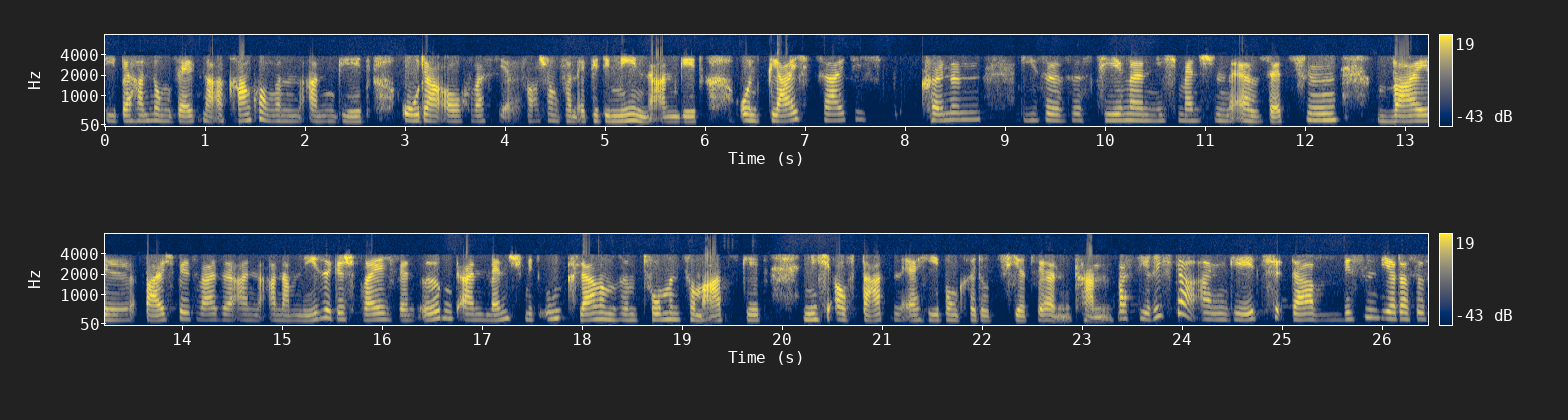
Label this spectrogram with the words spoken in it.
die Behandlung seltener Erkrankungen angeht oder auch was die Erforschung von Epidemien angeht. Und gleichzeitig können diese Systeme nicht Menschen ersetzen, weil beispielsweise ein Anamnesegespräch, wenn irgendein Mensch mit unklaren Symptomen zum Arzt geht, nicht auf Datenerhebung reduziert werden kann. Was die Richter angeht, da wissen wir, dass es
